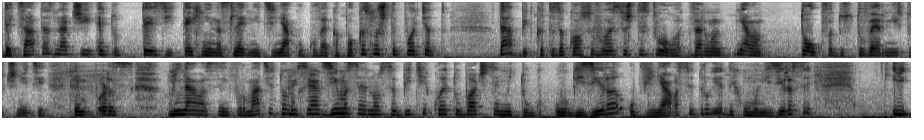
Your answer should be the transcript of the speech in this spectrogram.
децата, значи ето тези техни наследници няколко века по-късно ще платят. Да, битката за Косово е съществувала. Верно, нямам толкова достоверни източници. Раз, минава се информацията, но всяка... взима се едно събитие, което обаче се митологизира, обвинява се другия, дехуманизира се и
